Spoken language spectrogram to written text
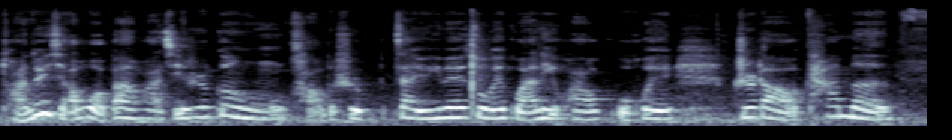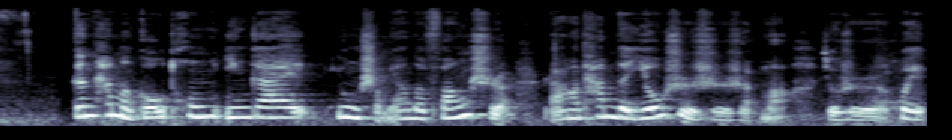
团队小伙伴话，其实更好的是在于，因为作为管理话，我会知道他们。跟他们沟通应该用什么样的方式，然后他们的优势是什么，就是会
